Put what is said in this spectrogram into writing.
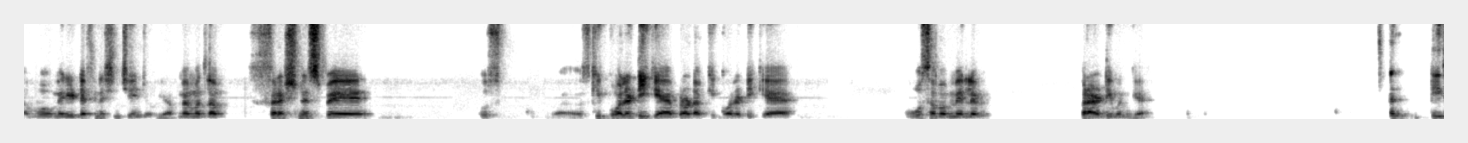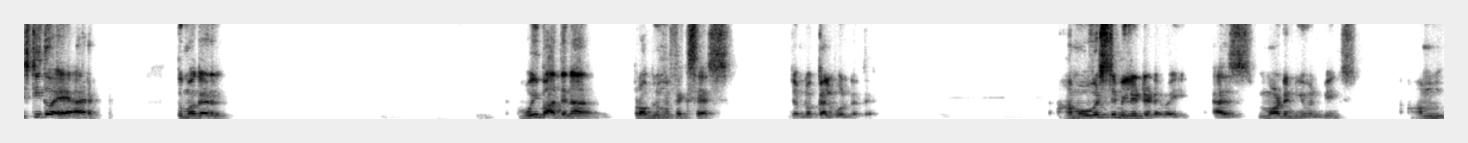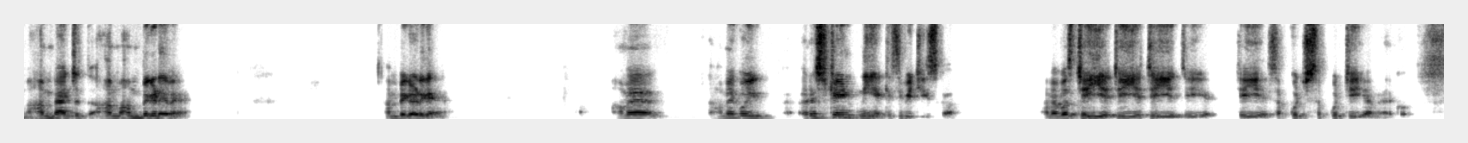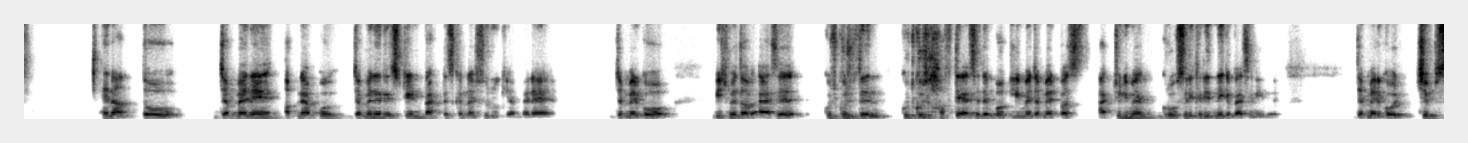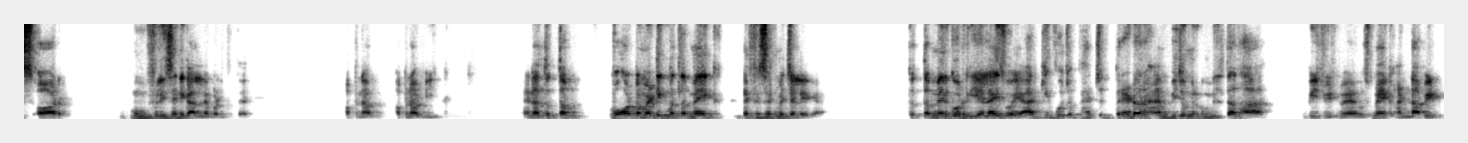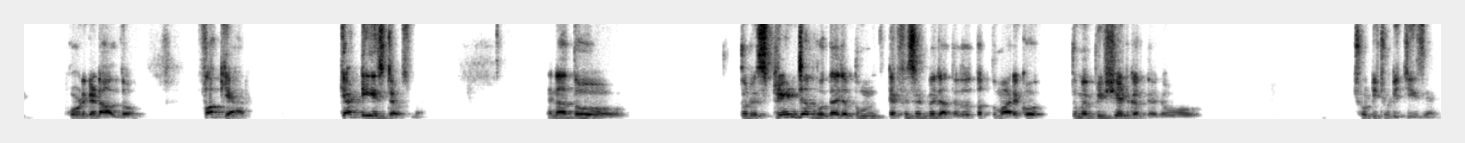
अब वो मेरी डेफिनेशन चेंज हो गई। अब मैं मतलब फ्रेशनेस पे उस उसकी क्वालिटी क्या है प्रोडक्ट की क्वालिटी क्या है वो सब अब मेरे लिए प्रायोरिटी बन गया है। टेस्टी तो है यार। तुम अगर वही बात है ना प्रॉब्लम ऑफ़ एक्सेस जब लोग कल बोल रहे थे। हम ओवर स्टिमुलेटेड है भाई एज मॉडर्न ह्यूमन बींग्स हम हम हम हम बिगड़े हुए हैं। हम बिगड़ गए हैं। हमें हमें कोई रिस्ट्रेंट नहीं है किसी भी चीज़ का। हमें बस चाहिए चाहिए चाहिए चाहिए चाहिए, सब कुछ सब कुछ चाहिए मेरे को। है ना? तो जब मैंने अपने आप को, जब मैंने रिस्ट्रेंट प्रैक्टिस करना शुरू किया, मैंने जब मेरे को बीच में तब ऐसे कुछ कुछ दिन, कुछ कुछ हफ़्ते ऐसे थे बर्कली में जब मेरे पास एक्चुअली मैं ग्रोसरी खरीदने के पैसे नहीं थे। जब मेरे को चिप्स और मूंगफली से निकालने पड़ते थे अपना अपना वीक है ना? तो तब वो ऑटोमेटिक मतलब मैं एक डेफिसिट में चले गया। तो तब मेरे को रियलाइज़ हुआ यार कि वो जो ब्रेड और हैम भी जो मेरे को मिलता था बीच बीच में, उसमें एक अंडा भी फोड़ के डाल दो। फक यार, क्या टेस्ट है उसमें, है ना? तो तो रिस्ट्रेंट जब होता है जब तुम डेफिसिट में जाते हो तो तब तुम्हारे को तुम अप्रिशिएट करते हो वो छोटी छोटी चीज़ें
